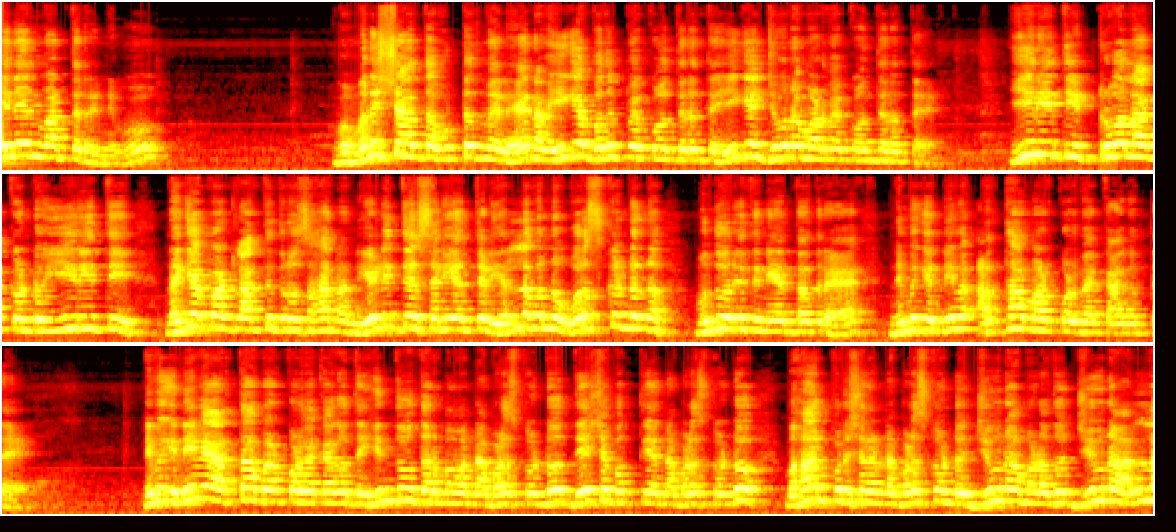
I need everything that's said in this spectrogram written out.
ಏನೇನ್ ಮಾಡ್ತಾರ್ರಿ ನೀವು? ಒಬ್ಬ ಮನುಷ್ಯ ಅಂತ ಹುಟ್ಟಿದ ಮೇಲೆ ನಾವು ಹೀಗೆ ಬದುಕಬೇಕು ಅಂತಿರುತ್ತೆ, ಹೀಗೆ ಜೀವನ ಮಾಡಬೇಕು ಅಂತಿರುತ್ತೆ. ಈ ರೀತಿ ಟ್ರೋಲ್ ಹಾಕೊಂಡು, ಈ ರೀತಿ ನಗೆಪಾಟ್ಲಾಗ್ತಿದ್ರು ಸಹ ನಾನು ಹೇಳಿದ್ದೆ ಸರಿ ಅಂತೇಳಿ ಎಲ್ಲವನ್ನು ಒರೆಸ್ಕೊಂಡು ಮುಂದುವರಿತೀನಿ ಅಂತಂದ್ರೆ ನಿಮಗೆ ನೀವೇ ಅರ್ಥ ಮಾಡ್ಕೊಳ್ಬೇಕಾಗುತ್ತೆ. ನಿಮಗೆ ನೀವೇ ಅರ್ಥ ಮಾಡ್ಕೊಳ್ಬೇಕಾಗುತ್ತೆ ಹಿಂದೂ ಧರ್ಮವನ್ನ ಬಳಸ್ಕೊಂಡು, ದೇಶಭಕ್ತಿಯನ್ನ ಬಳಸ್ಕೊಂಡು, ಮಹಾನ್ ಪುರುಷರನ್ನ ಬಳಸ್ಕೊಂಡು ಜೀವನ ಮಾಡೋದು ಜೀವನ ಅಲ್ಲ.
